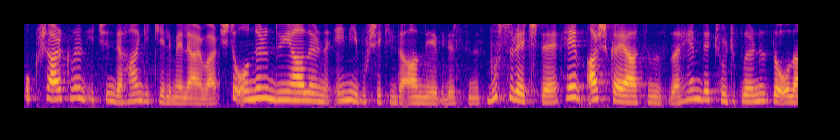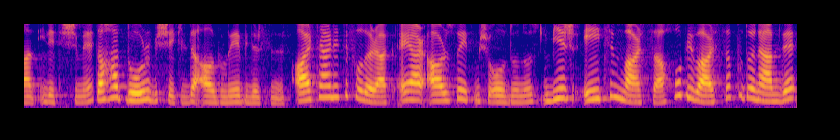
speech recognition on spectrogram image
O şarkıların içinde hangi kelimeler var? İşte onların dünyalarını en iyi bu şekilde anlayabilirsiniz. Bu süreçte hem aşk hayatınızda hem de çocuklarınızla olan iletişimi daha doğru bir şekilde algılayabilirsiniz. Alternatif olarak eğer arzu etmiş olduğunuz bir eğitim varsa, hobi varsa bu dönemde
